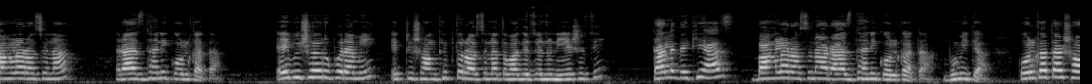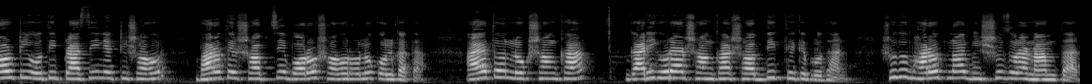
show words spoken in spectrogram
বাংলা রচনা, রাজধানী কলকাতা। এই বিষয়ের উপর আমি একটি সংক্ষিপ্ত রচনা তোমাদের জন্য নিয়ে এসেছি। তাহলে দেখি আজ বাংলা রচনা রাজধানী কলকাতা। ভূমিকা, কলকাতা শহরটি অতি প্রাচীন একটি শহর, ভারতের সবচেয়ে বড় শহর হলো কলকাতা। আয়তন লোকসংখ্যা, গাড়ি ঘোড়ার সংখ্যা সব দিক থেকে প্রধান। শুধু ভারত নয়, বিশ্বজোড়া নাম তার।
